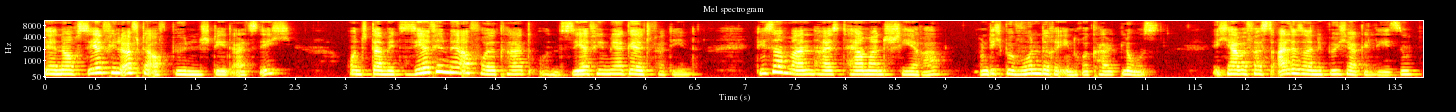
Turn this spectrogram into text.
der noch sehr viel öfter auf Bühnen steht als ich und damit sehr viel mehr Erfolg hat und sehr viel mehr Geld verdient. Dieser Mann heißt Hermann Scherer und ich bewundere ihn rückhaltlos. Ich habe fast alle seine Bücher gelesen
